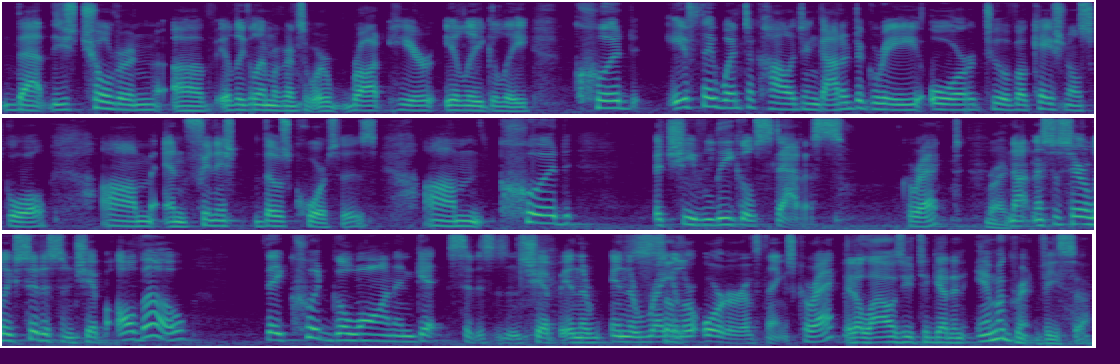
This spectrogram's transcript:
that these children of illegal immigrants that were brought here illegally could, if they went to college and got a degree or to a vocational school um, and finished those courses, um, could achieve legal status, correct? Right. Not necessarily citizenship, although they could go on and get citizenship in the in the So- regular order of things, correct? It allows you to get an immigrant visa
